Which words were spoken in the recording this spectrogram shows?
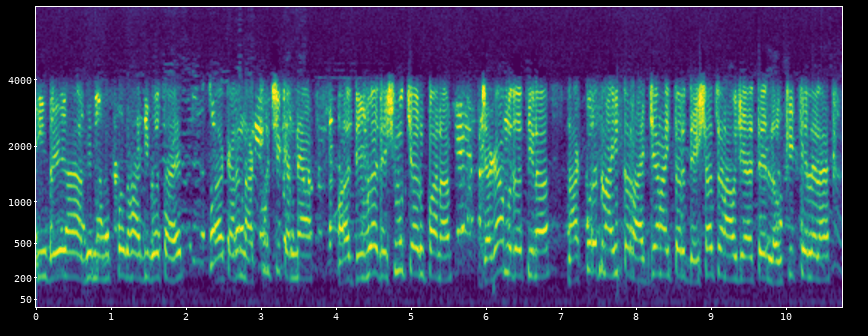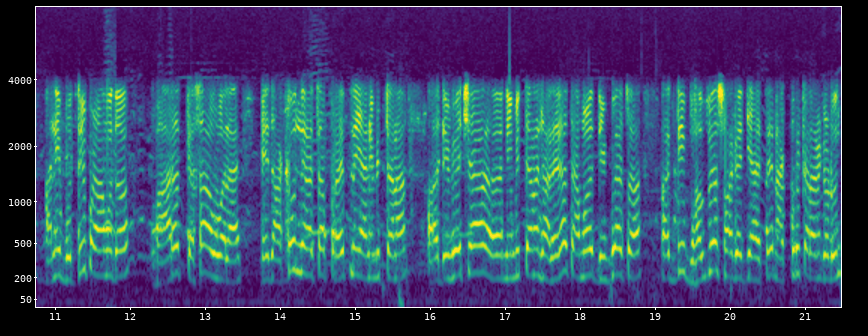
ही वेळ आहे अभिमानास्पद हा दिवस आहे. कारण नागपूरची कन्या दिव्या देशमुखच्या रूप जगा मदतीनं नागपूरच नाही तर राज्य नाही तर देशाचं नाव जे आहे ते लौकिक केलेलं आहे. आणि बुद्धिबळामध्ये भारत कसा अव्वल आहे हे दाखवून देण्याचा प्रयत्न या निमित्तानं दिव्याच्या निमित्तानं झालेला त्यामुळे दिव्याचं अगदी भव्य स्वागत जे आहे ते नागपूरकरांकडून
